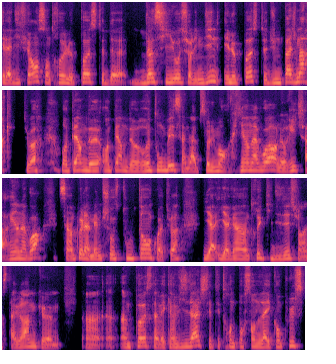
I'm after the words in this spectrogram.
la différence entre le poste d'un CEO sur LinkedIn et le poste d'une page marque. Tu vois, en termes de, en retombées, ça n'a absolument rien à voir. Le reach a rien à voir. C'est un peu la même chose tout le temps, quoi. Tu vois, il y, avait un truc qui disait sur Instagram que un, un post avec un visage, c'était 30% de likes en plus.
